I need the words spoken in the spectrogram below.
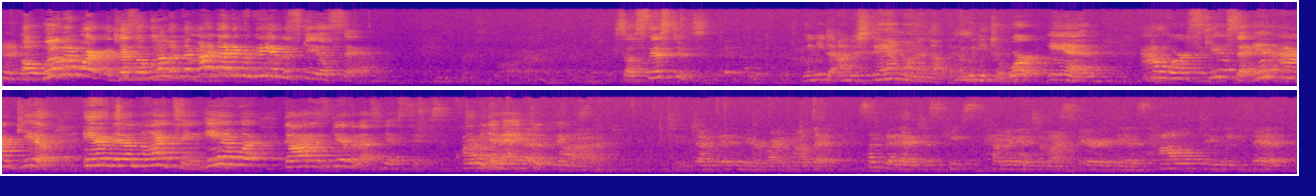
A willing worker, just a willing, that might not even be in the skill set. So sisters, we need to understand one another and we need to work in our skill set, in our gift, in the anointing, in what God has given us. Yes, sis. Tell me your name please. Uh, To jump in here right now, that something that just keeps coming into my spirit is how do we fit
